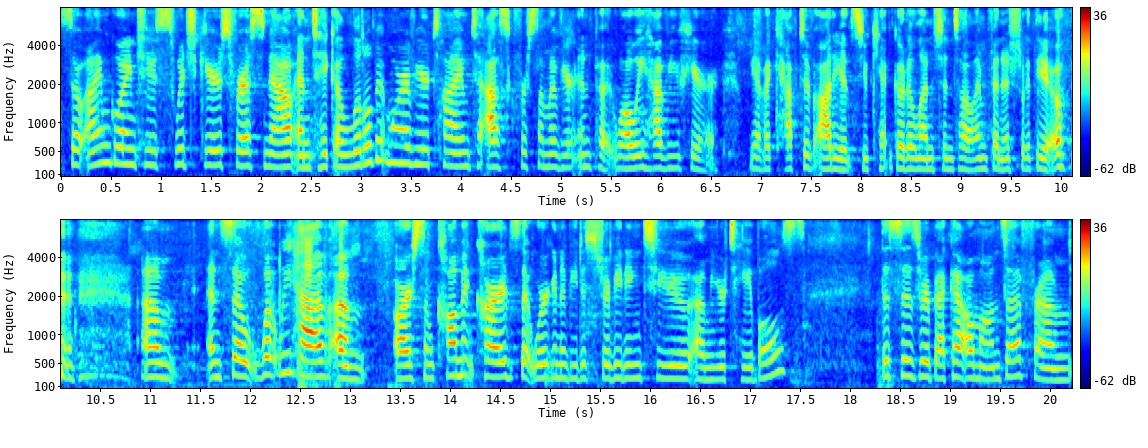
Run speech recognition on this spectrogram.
So I'm going to switch gears for us now and take a little bit more of your time to ask for some of your input while we have you here. We have a captive audience. You can't go to lunch until I'm finished with you. um, and so what we have um, are some comment cards that we're going to be distributing to um, your tables. This is Rebecca Almanza from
